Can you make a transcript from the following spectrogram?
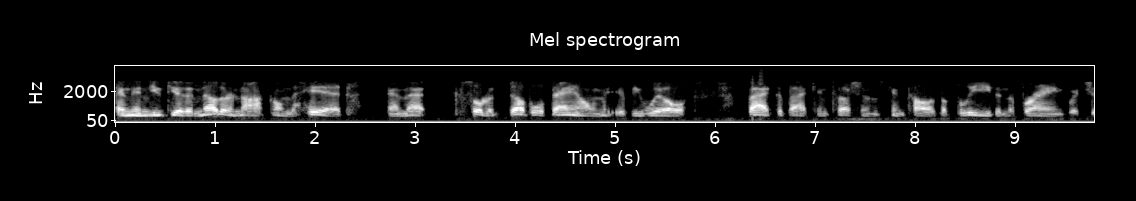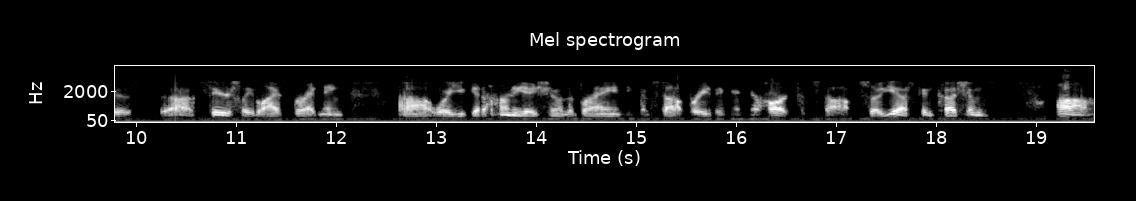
And then you get another knock on the head, and that sort of double down, if you will, back to back concussions can cause a bleed in the brain, which is uh, seriously life threatening, uh, where you get a herniation of the brain, you can stop breathing, and your heart can stop. So, yes, concussions, uh,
